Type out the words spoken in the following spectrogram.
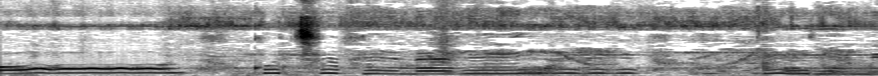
और कुछ भी नहीं तेरी मेरी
